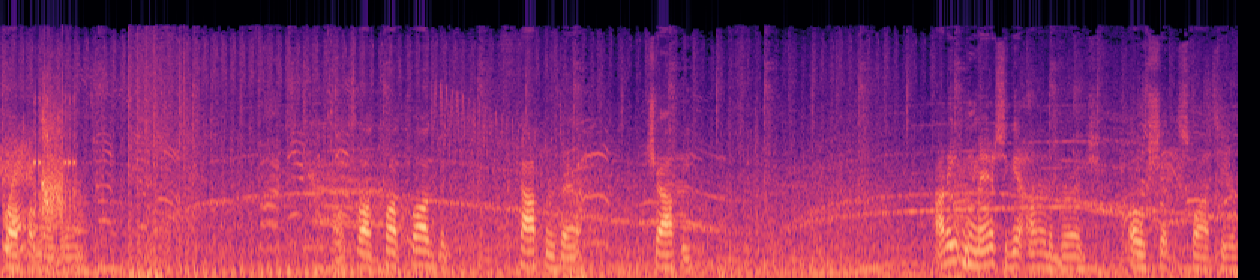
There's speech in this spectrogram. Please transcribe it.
Fuck, fuck, right there. Oh fuck, fuck, fuck, the copter's there. Choppy. I didn't even manage to get under the bridge. Oh shit, the SWAT's here.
